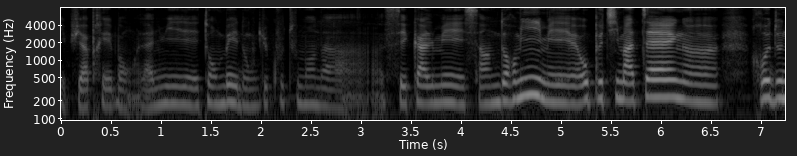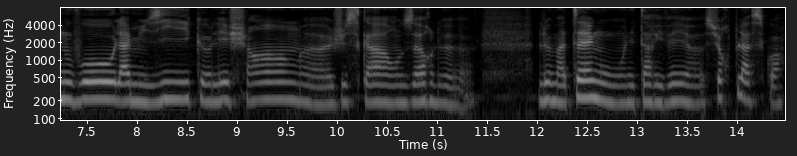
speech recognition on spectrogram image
et puis après, bon, la nuit est tombée, donc du coup, tout le monde s'est calmé et s'est endormi. Mais au petit matin, euh, re de nouveau, la musique, les chants, euh, jusqu'à 11h le, le matin où on est arrivé sur place, quoi.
